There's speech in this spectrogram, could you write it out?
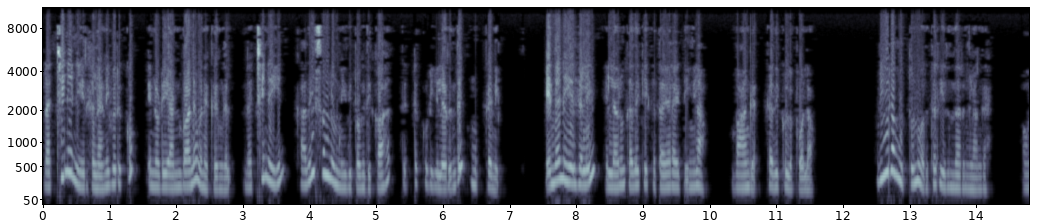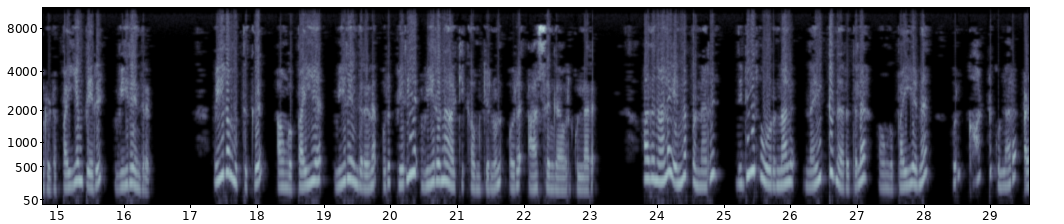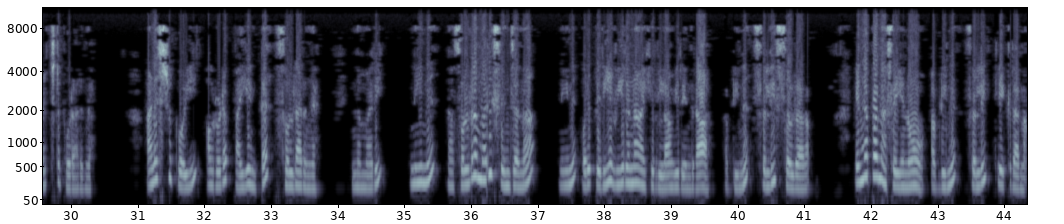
நற்றினை நேர்கள் அனைவருக்கும் என்னுடைய அன்பான வணக்கங்கள். நற்றினையின் கதை சொல்லும் நீதி பகுதிக்காக திட்டக்குடியிலிருந்து முக்கணி என்ன நேயர்களே எல்லாரும் கதை கேட்க தயாராயிட்டீங்களா? வாங்க கதைக்குள்ள போலாம். வீரமுத்துன்னு ஒருத்தர் இருந்தாருங்களாங்க. அவரோட பையன் பேரு வீரேந்திரன். வீரமுத்துக்கு அவங்க பையன் வீரேந்திரனை ஒரு பெரிய வீரனை ஆக்கி காமிக்கணும்னு ஒரு ஆசைங்க அவருக்குள்ளார. அதனால என்ன பண்ணாரு? திடீர்னு ஒரு நாள் நைட்டு நேரத்துல அவங்க பையனை ஒரு காட்டுக்குள்ளார அழைச்சிட்டு போறாருங்க. அழைச்சிட்டு போய் அவரோட பையன்கிட்ட சொல்றாருங்க. இந்த மாதிரி நீனு நான் சொல்ற மாதிரி செஞ்சனா நீனு ஒரு பெரிய வீரனா ஆகிரலாம் வீரேந்திரா அப்படின்னு சொல்லி சொல்றாராம். என்னப்பா நான் செய்யணும்? அப்படின்னு சொல்லி கேக்குறானா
